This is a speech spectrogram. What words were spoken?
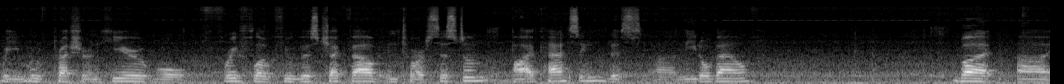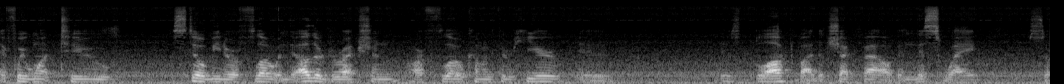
We move pressure in here, we'll free flow through this check valve into our system, bypassing this uh, needle valve. But uh, if we want to still meter a flow in the other direction, our flow coming through here is, is blocked by the check valve in this way. So,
